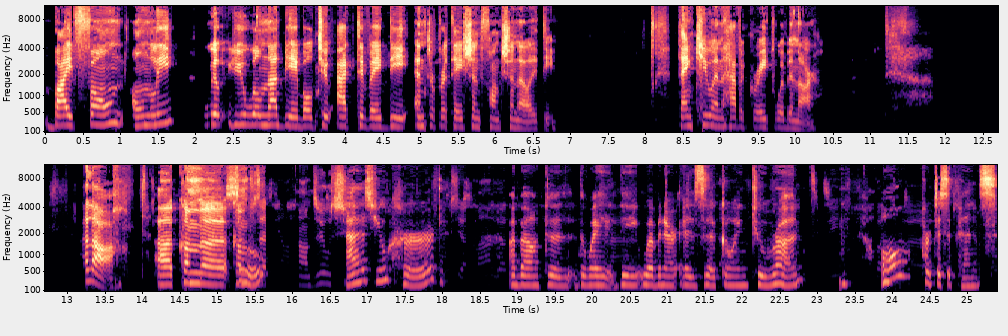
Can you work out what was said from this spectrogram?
by phone only, will, you will not be able to activate the interpretation functionality. Thank you and have a great webinar. Alors, euh, comme, comme vous So, As you heard about uh, the way the webinar is uh, going to run, all participants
